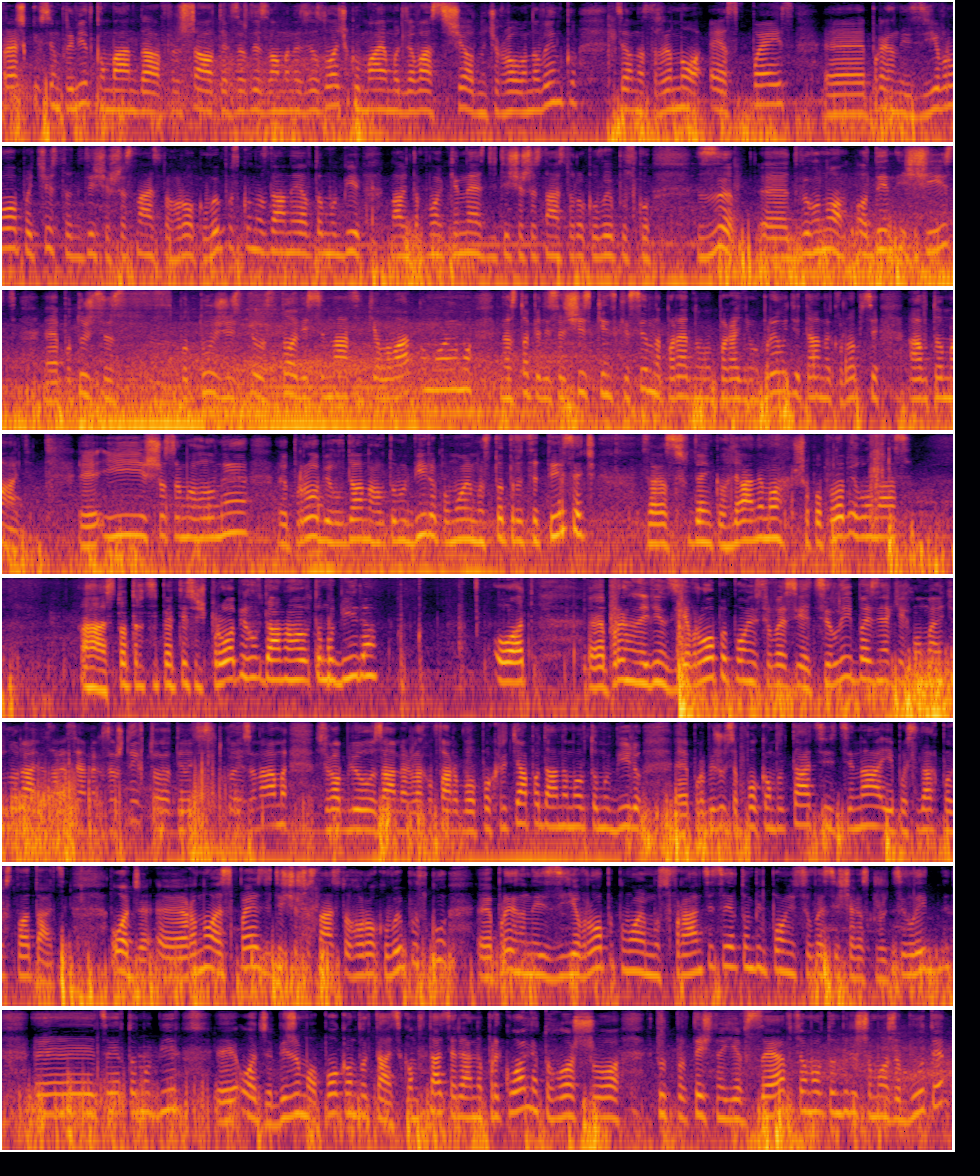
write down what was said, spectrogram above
Фрешки, всім привіт! Команда Фрешаут, як завжди, з вами на зв'язочку. Маємо для вас ще одну чергову новинку. Це у нас Renault E-Space, е, пригнаний з Європи, чисто 2016 року випуску у нас даний автомобіль, навіть там по-моєму, кінець 2016 року випуску з е, двигуном 1,6, е, потужністю, потужністю 118 кВт, по-моєму, на 156 кінських сил на передньому, передньому приводі та на коробці автоматі. Е, І що саме головне, е, пробігу в даного автомобіля, по-моєму, 130 тисяч. Зараз швиденько глянемо, що по пробігу у нас. Ага, 135 тисяч пробігу в даного автомобіля. От. Е, Пригнаний він з Європи, повністю весь є цілий, без ніяких моментів. Ну реально зараз я як завжди, хто дивиться, слідкує за нами, зроблю замір лакофарбового покриття по даному автомобілю, е, пробіжуся по комплектації, ціна і по слідах по експлуатації. Отже, е, Renault Espace 2016 року випуску, пригнаний з Європи, по-моєму, з Франції цей автомобіль, повністю весь, ще раз кажу, цілий цей автомобіль. Отже, біжимо по комплектації. Комплектація реально прикольна, того що тут практично є все в цьому автомобілі, що може бути.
